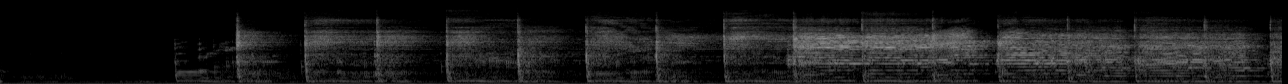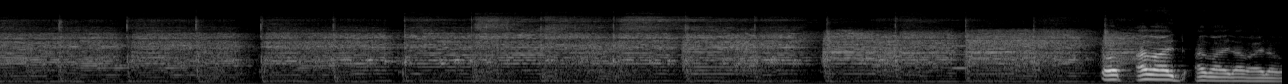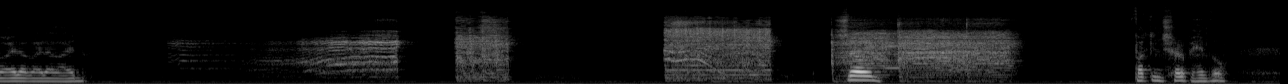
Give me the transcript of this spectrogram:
Lied. I lied. I lied. I lied. I lied. I lied. So, fucking shut up, Anvil.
